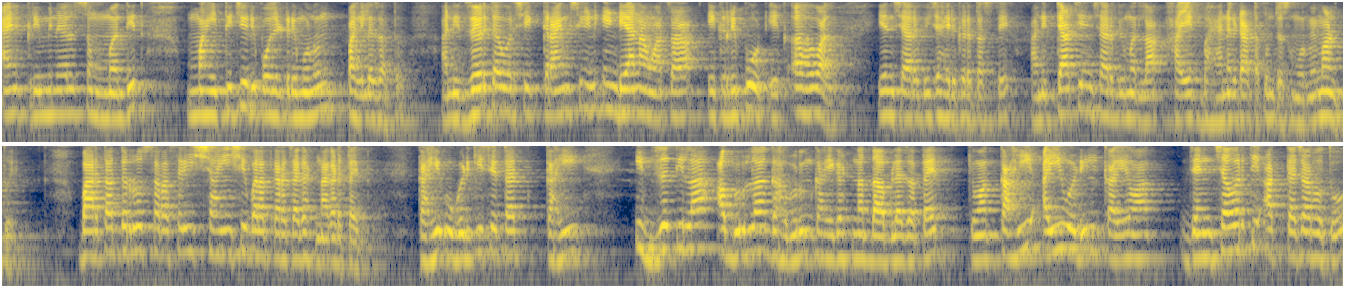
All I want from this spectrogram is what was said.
अँड क्रिमिनल संबंधित माहितीची रिपॉझिटरी म्हणून पाहिलं जातं. आणि जर त्या वर्षी क्राईम्स इन इंडिया नावाचा एक रिपोर्ट एक अहवाल एन सी आर बी जाहीर करत असते आणि त्याच एन सी आर बीमधला हा एक भयानक डाटा तुमच्यासमोर मी मांडतोय. भारतात दररोज सरासरी शहाऐंशी बलात्काराच्या घटना घडत आहेत. काही उघडकीस येतात काही इज्जतीला आबरूला घाबरून काही घटना दाबल्या जात आहेत किंवा काही आई वडील किंवा ज्यांच्यावरती अत्याचार होतो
